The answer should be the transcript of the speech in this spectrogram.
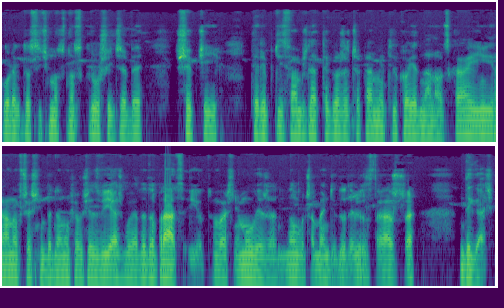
kulek dosyć mocno skruszyć, żeby szybciej te rybki zwabić, dlatego że czeka mnie tylko jedna nocka i rano wcześniej będę musiał się zwijać, bo jadę do pracy i o tym właśnie mówię, że znowu trzeba będzie tutaj jeszcze dygać.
